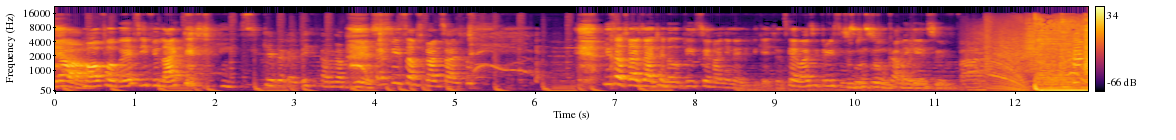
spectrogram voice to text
Yeah. half of it. If you like this, please give it a big thumbs up. Yes. And please subscribe to us. Please subscribe to our channel. Please turn on your notifications. Okay, one, two, three. Soon, soon, soon. Come again soon. Bye.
